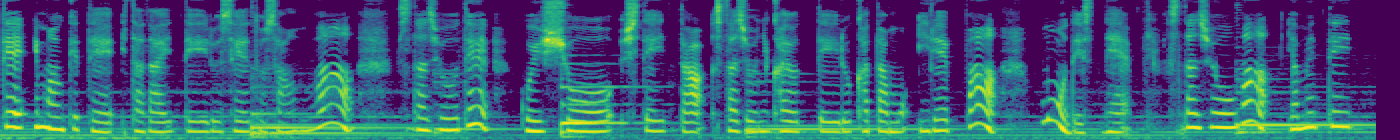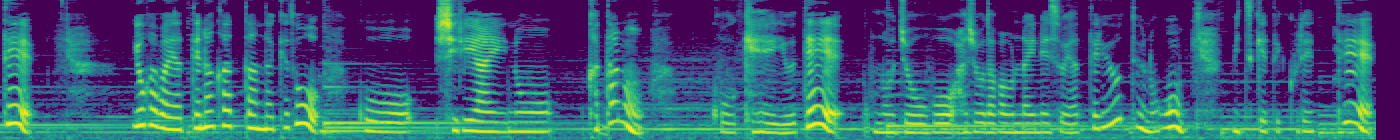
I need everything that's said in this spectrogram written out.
で今受けていただいている生徒さんはスタジオでご一緒していたスタジオに通っている方もいればもうですねスタジオは辞めていってヨガはやってなかったんだけどこう知り合いの方のこう経由でこの情報橋田がオンラインレッスをやってるよっていうのを見つけてくれて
